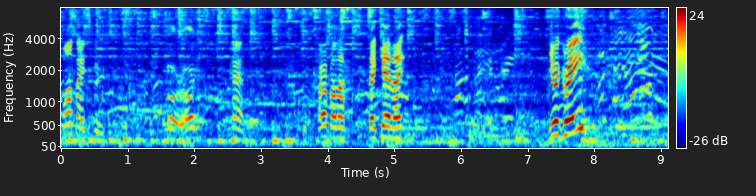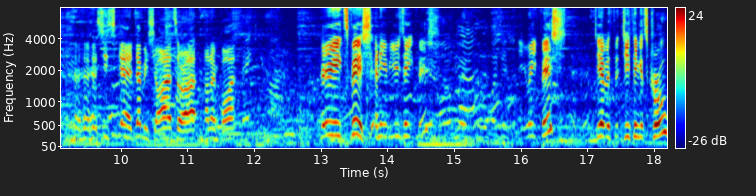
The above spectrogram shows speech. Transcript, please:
Plant based food. All right. Yeah. All right, brother. Take care, mate. You agree? She's scared. Don't be shy. It's all right. I don't bite. Who eats fish? Any of you eat fish? You eat fish? Do you ever? Th- do you think it's cruel?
